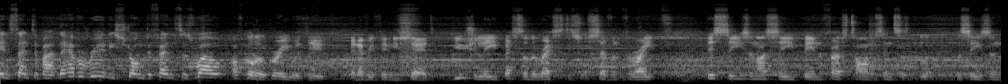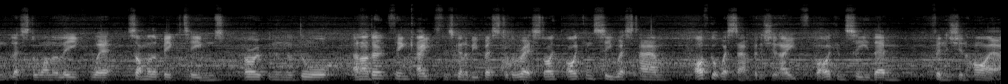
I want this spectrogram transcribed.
in centre back. They have a really strong defence as well. I've got to agree with you in everything you said. Usually, best of the rest is sort of seventh or eighth. This season, I see being the first time since the season Leicester won the league where some of the big teams are opening the door, and I don't think eighth is going to be best of the rest. I, I can see West Ham. I've got West Ham finishing eighth, but I can see them finishing higher.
